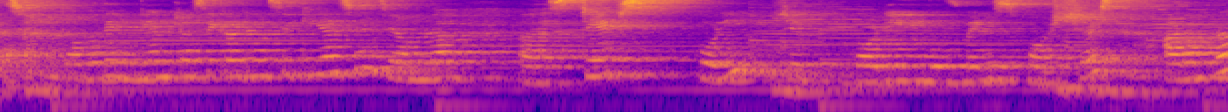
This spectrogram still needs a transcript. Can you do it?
আছে। তো আমাদের ইন্ডিয়ান ক্লাসিক্যাল ডান্সে কি আছে? যে আমরা স্টেপস করি যে বডি মুভমেন্টস পশ্চার্স আর আমরা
